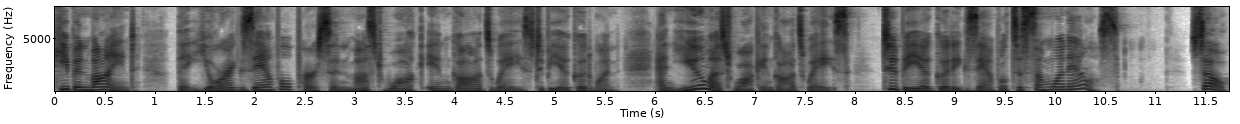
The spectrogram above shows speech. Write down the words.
Keep in mind that your example person must walk in God's ways to be a good one, and you must walk in God's ways to be a good example to someone else. So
